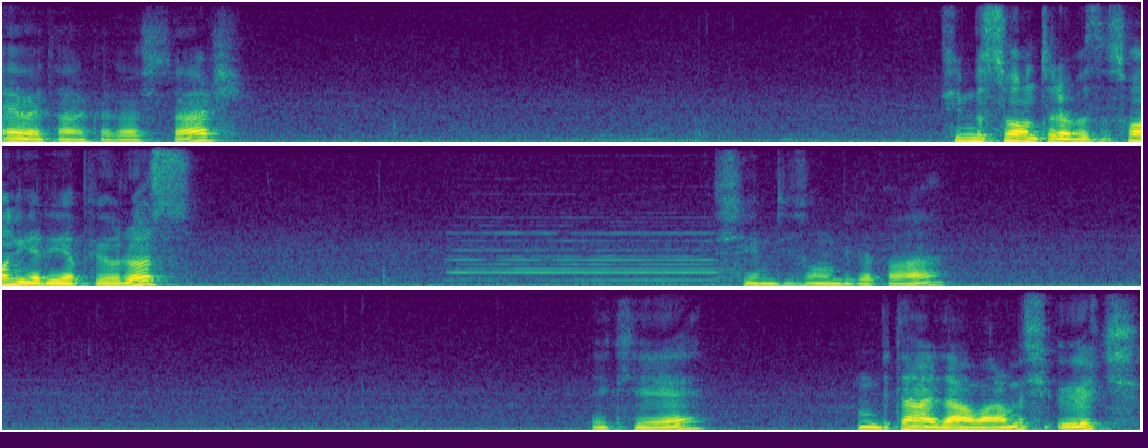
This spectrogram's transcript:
Evet arkadaşlar. Şimdi son tarafı, son yeri yapıyoruz. Şimdi son bir defa. 2 Bir tane daha varmış. 3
